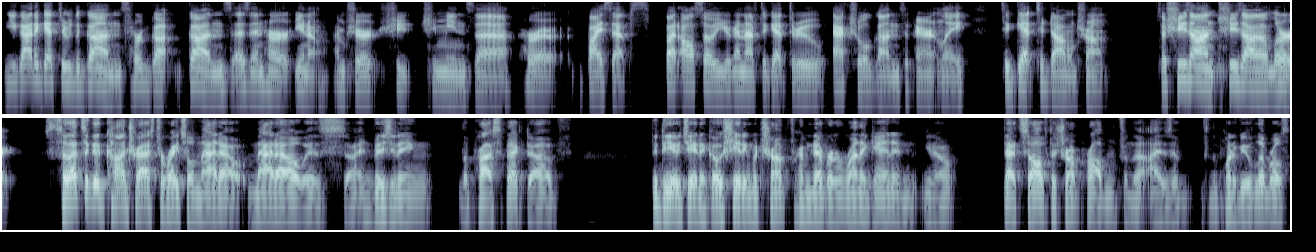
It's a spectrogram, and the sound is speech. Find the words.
You got to get through the guns, her gu- guns, as in her, you know, I'm sure she she means uh, her biceps, but also you're gonna have to get through actual guns apparently to get to Donald Trump. So she's on she's on alert. So that's a good contrast to Rachel Maddow. Maddow is uh, envisioning the prospect of the DOJ negotiating with Trump for him never to run again, and you know that solved the Trump problem from the eyes of from the point of view of liberals.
